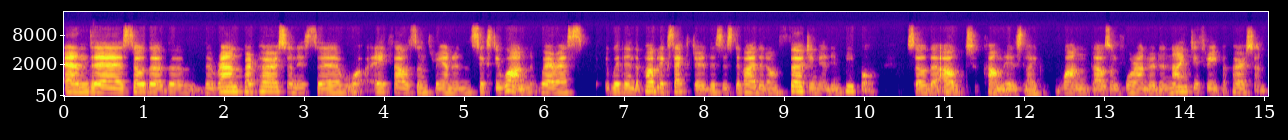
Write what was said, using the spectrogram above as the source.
and uh, so the, the, the rand per person is uh, 8,361, whereas within the public sector, this is divided on 30 million people. So the outcome is like 1,493 per person.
